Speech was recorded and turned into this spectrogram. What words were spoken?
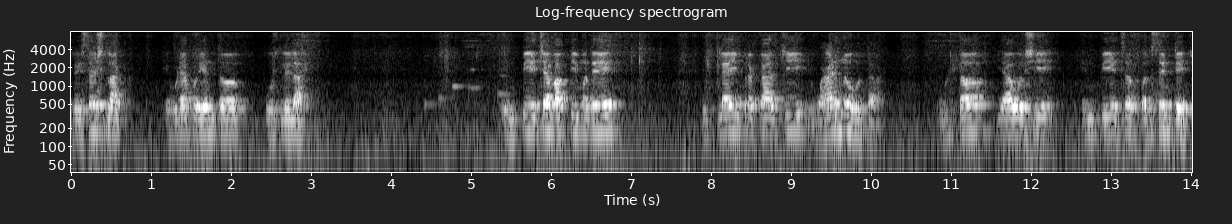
त्रेसष्ट लाख एवढ्यापर्यंत पोचलेला आहे. एन पी एच्या बाबतीमध्ये कुठल्याही प्रकारची वाढ न होता उलट यावर्षी एन पी एचं पर्सेंटेज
